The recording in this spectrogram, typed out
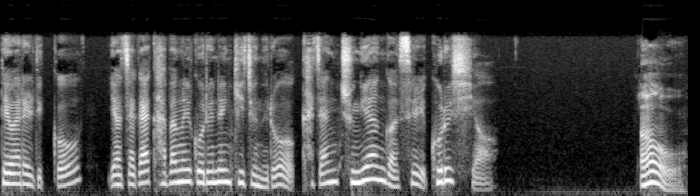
대화를 듣고 여자가 가방을 고르는 기준으로 가장 중요한 것을 고르시오. Oh,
